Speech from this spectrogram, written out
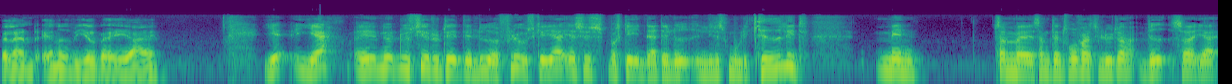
blandt andet ved hjælp af AI. Ja, ja øh, nu, nu siger du, det, det lyder flyvsk. Jeg, jeg synes måske endda, det lød en lille smule kedeligt, men som, øh, som den trofaste lytter ved, så jeg,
